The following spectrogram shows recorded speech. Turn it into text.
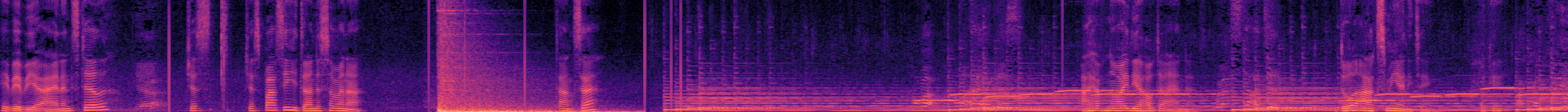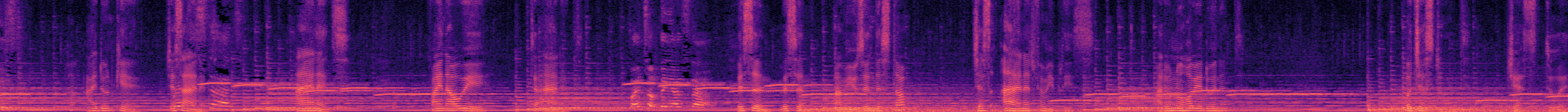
Hey baby, you ironing still? Yeah. Just just pass the heater on the summoner. Thanks, sir. How about, how I iron this? I have no idea how to iron that. Where I started? Don't ask me anything. Okay? I'm confused. I don't care. Just Where iron it. start? Iron it. Find our way to iron it. Find something else now. Listen, listen. I'm using this top. Just iron it for me, please. I don't know how you're doing it. But just do it. Just do it.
